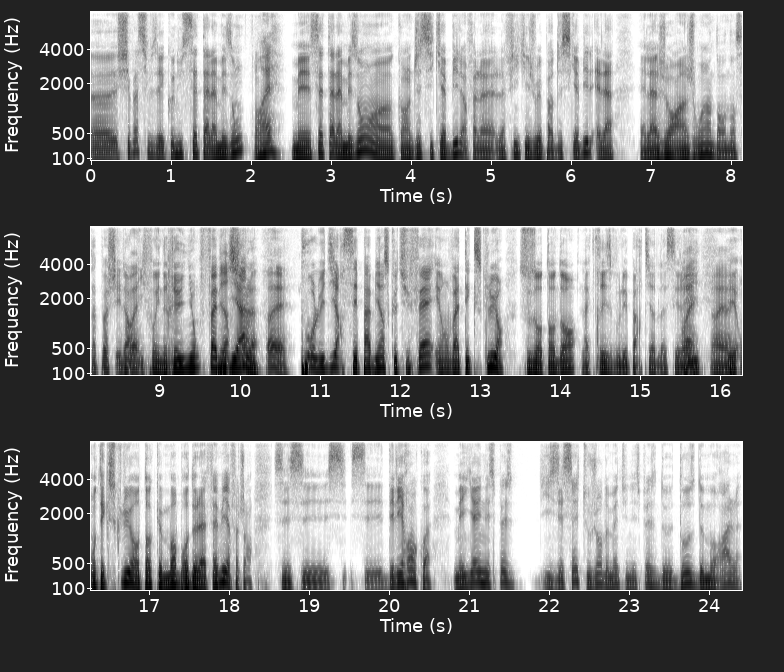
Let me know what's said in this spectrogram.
euh, je sais pas si vous avez connu 7 à la maison, Ouais. mais 7 à la maison, euh, quand Jessica Biel, enfin la, la fille qui est jouée par Jessica Biel, elle a, elle a genre un joint dans, dans sa poche. Et là, Ouais. ils font une réunion familiale. Ouais. pour lui dire c'est pas bien ce que tu fais et on va t'exclure. Sous-entendant, l'actrice voulait partir de la série. Et on t'exclut en tant que membre de la famille. Enfin, genre, c'est délirant, quoi. Mais il y a une espèce. Ils essaient toujours de mettre une espèce de dose de morale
